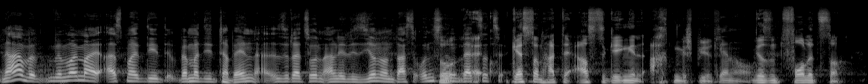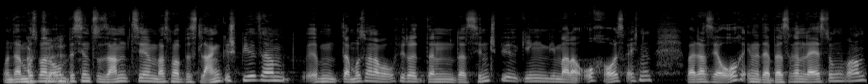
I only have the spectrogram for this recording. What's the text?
Na, wir wir wollen mal erstmal die, wenn wir die Tabellensituation analysieren und das uns So, in letzter äh, Zeit. gestern hat der Erste gegen den Achten gespielt. Genau. Wir sind Vorletzter. Und dann muss man auch ein bisschen zusammenzählen, was wir bislang gespielt haben. Ähm, da muss man aber auch wieder dann das Hinspiel gegen die Maler auch rausrechnen, weil das ja auch eine der besseren Leistungen waren,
